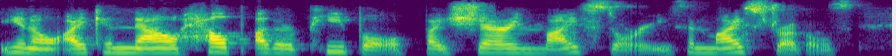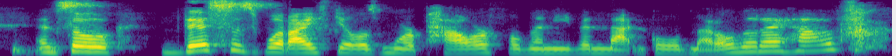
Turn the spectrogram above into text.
you know i can now help other people by sharing my stories and my struggles. And so this is what i feel is more powerful than even that gold medal that i have.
